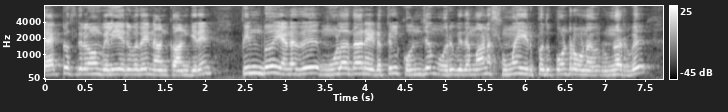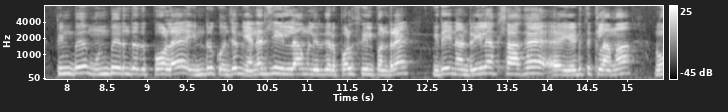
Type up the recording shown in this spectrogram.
லாக்டோஸ் திரவம் வெளியேறுவதை நான் காண்கிறேன். பின்பு எனது மூலாதார இடத்தில் கொஞ்சம் ஒரு விதமான சுமை இருப்பது போன்ற உணர் உணர்வு. பின்பு முன்பு இருந்தது போல இன்று கொஞ்சம் எனர்ஜி இல்லாமல் இருக்கிற போல் ஃபீல் பண்ணுறேன் இதை நான் ரீலாப்ஸாக எடுத்துக்கலாமா? நோ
